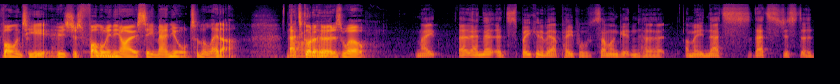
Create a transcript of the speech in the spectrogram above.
volunteer who's just following the IOC manual to the letter. That's got to hurt as well. mate. And and that, and speaking about people, someone getting hurt. I mean, that's that's just a,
